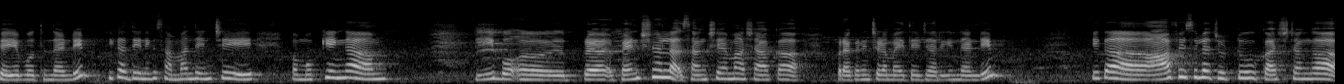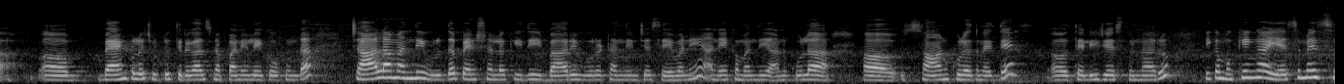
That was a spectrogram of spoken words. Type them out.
చేయబోతుందండి. ఇక దీనికి సంబంధించి ముఖ్యంగా ఈ బో ప్ర పెన్షన్ల సంక్షేమ శాఖ ప్రకటించడం అయితే జరిగిందండి. ఇక ఆఫీసుల చుట్టూ కష్టంగా బ్యాంకుల చుట్టూ తిరగాల్సిన పని లేకోకుండా చాలామంది వృద్ధ పెన్షన్లకు ఇది భారీ ఊరట అందించే సేవని అనేక మంది అనుకూల సానుకూలతనైతే తెలియజేస్తున్నారు. ఇక ముఖ్యంగా ఎస్ఎంఎస్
